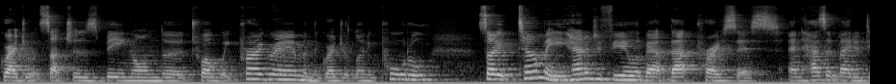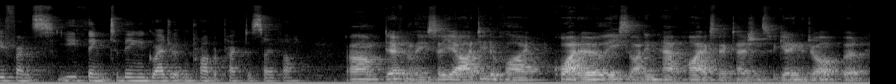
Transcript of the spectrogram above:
graduates, such as being on the 12 week program and the graduate learning portal. So tell me, how did you feel about that process and has it made a difference, you think, to being a graduate in private practice so far? Um, definitely. So, yeah, I did apply quite early, so I didn't have high expectations for getting the job. But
